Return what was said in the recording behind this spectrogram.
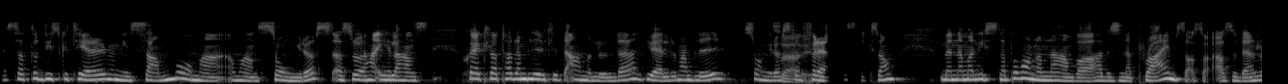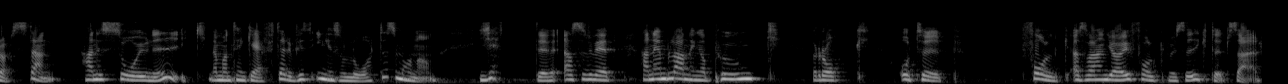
Jag satt och diskuterade med min sambo om, han, om hans sångröst. Alltså hela hans... Självklart har den blivit lite annorlunda ju äldre man blir. Så är Sångrösten förändras liksom. Men när man lyssnar på honom när han var, hade sina primes alltså, alltså den rösten. Han är så unik när man tänker efter. Det finns ingen som låter som honom. Jätte, alltså du vet, han är en blandning av punk, rock och typ folk, alltså han gör ju folkmusik typ så här.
